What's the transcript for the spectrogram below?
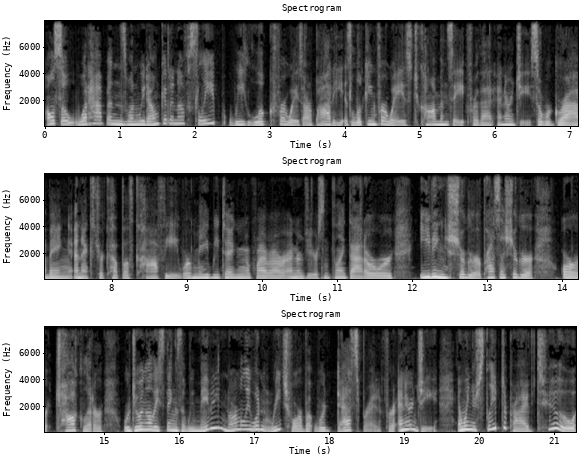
Also, what happens when we don't get enough sleep? We look for ways, our body is looking for ways to compensate for that energy. So we're grabbing an extra cup of coffee, we're maybe taking a five hour energy or something like that, or we're eating sugar, processed sugar, or chocolate, or we're doing all these things that we maybe normally wouldn't reach for, but we're desperate for energy. And when you're sleep deprived too,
